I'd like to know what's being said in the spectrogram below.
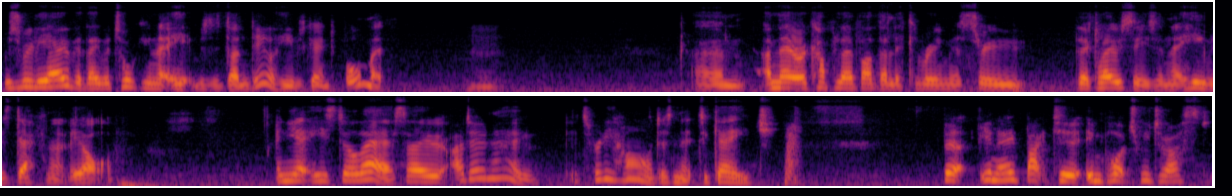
was really over, they were talking that it was a done deal. He was going to Bournemouth. Mm. Um, and there were a couple of other little rumours through the close season that he was definitely off. And yet he's still there. So I don't know. It's really hard, isn't it, to gauge. But you know, back to in Poch we trust.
